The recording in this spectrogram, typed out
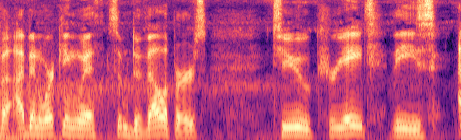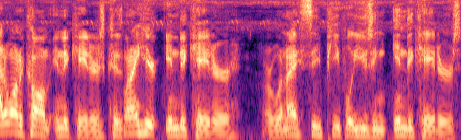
But I've been working with some developers to create these, I don't want to call them indicators because when I hear indicator or when I see people using indicators,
